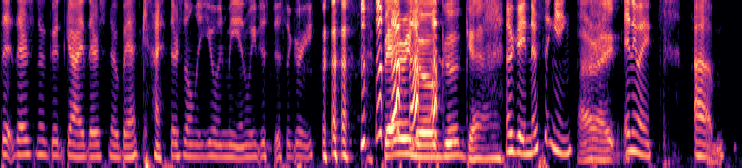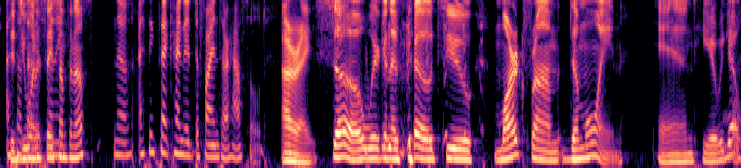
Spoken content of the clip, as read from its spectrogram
th- there's no good guy, there's no bad guy, there's only you and me, and we just disagree. Barry, no good guy. Okay, no singing. All right. Anyway, um, I Did you want to say funny. something else? No, I think that kind of defines our household. All right. So we're gonna go to Mark from Des Moines, and here we go.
